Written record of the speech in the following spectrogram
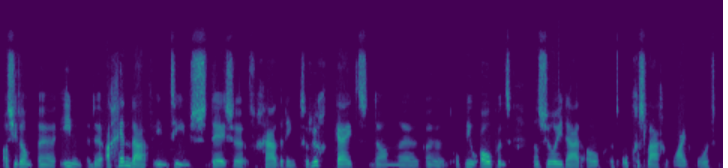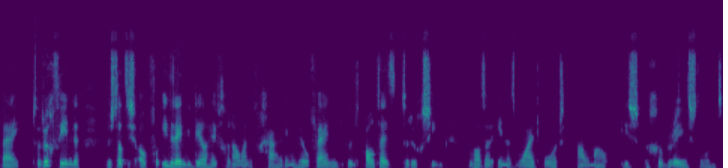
Als je dan uh, in de agenda in Teams deze vergadering terugkijkt, dan uh, opnieuw opent, dan zul je daar ook het opgeslagen whiteboard bij terugvinden. Dus dat is ook voor iedereen die deel heeft genomen aan de vergadering heel fijn. Je kunt altijd terugzien wat er in het whiteboard allemaal is gebrainstormd.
